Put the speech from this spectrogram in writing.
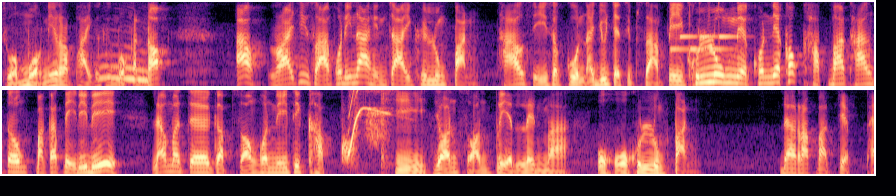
สวมหมวกนิรภัยก็คือหมวกกันน็อกเอ้ารายที่ 3 คนนี้น่าเห็นใจคือลุงปั่นเท้าสีสกุลอายุ 73 ปี คุณลุงเนี่ยคนเนี้ยเขาขับมาทางตรงปกติดีๆ แล้วมาเจอกับ2คนนี้ที่ขับขี่ย้อนสอนเปลี่ยนเลนมาโอ้โหคุณลุงปั่น ได้รับบาดเจ็บแผล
